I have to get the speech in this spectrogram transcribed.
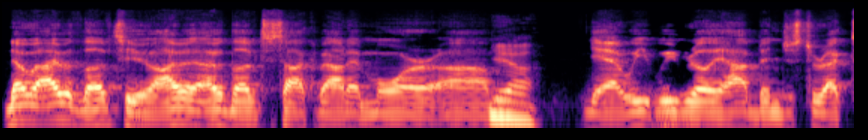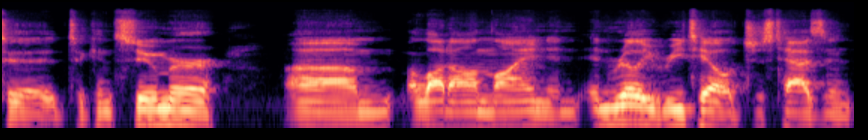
No, I would love to. I would, I would love to talk about it more. Um, yeah, yeah, we, we really have been just direct to, to consumer, um, a lot online and, and really retail just hasn't,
